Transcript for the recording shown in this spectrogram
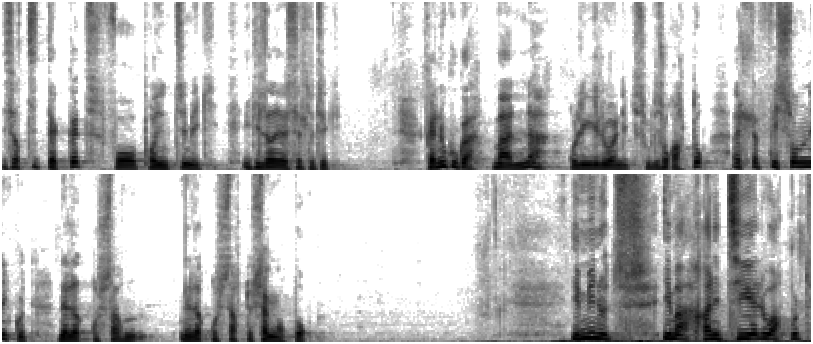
исертиттаккат 4.5-мик икилериассаллутик канукука маанна qulingilluanik sulisoqartoq аллаффиссорниккут налеққуссар налеққуссартуссангорпоқ имминут има qanittigaluarput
